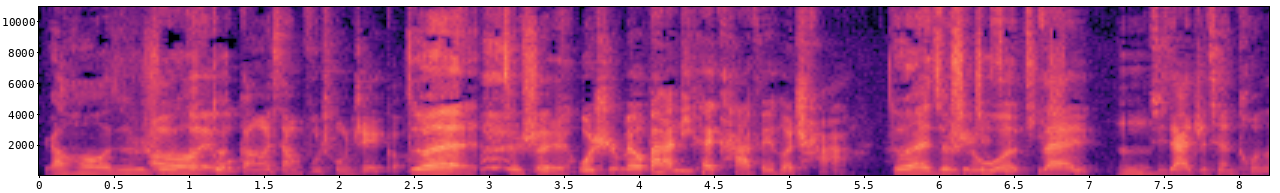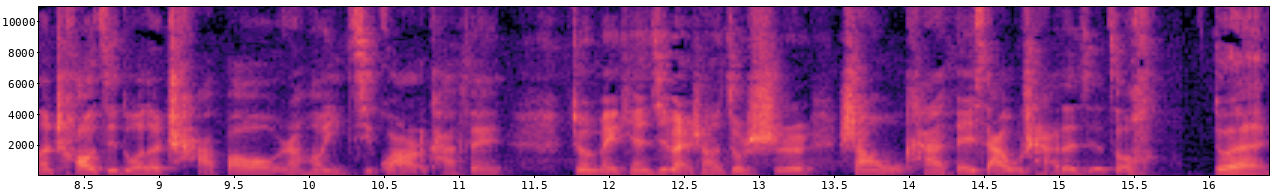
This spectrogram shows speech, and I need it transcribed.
然后就是说，对我刚刚想补充这个，对，就是我是没有办法离开咖啡和茶，对，就是我在嗯居家之前囤了超级多的茶包，然后以及挂耳咖啡，就每天基本上就是上午咖啡，下午茶的节奏。对，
